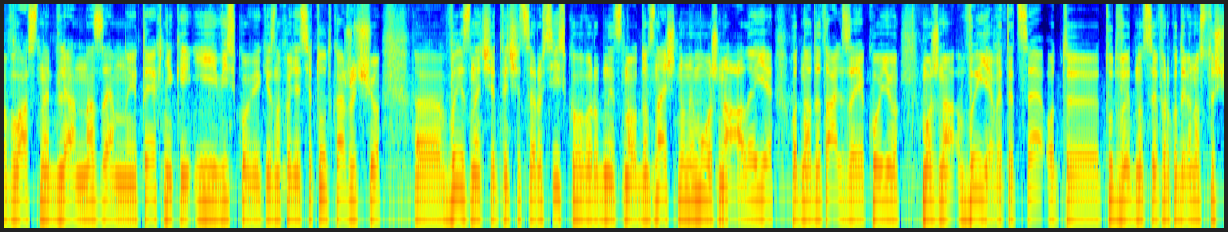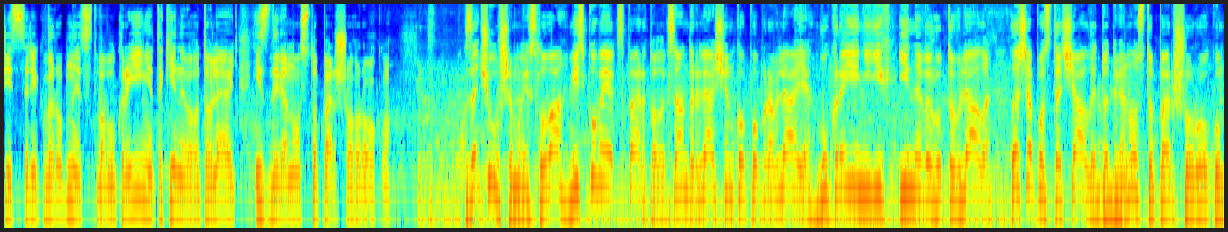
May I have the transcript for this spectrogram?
власне для наземної техніки і військові, які знаходяться тут, кажуть, що визначити, чи це російського виробництва, однозначно не можна. Але є одна деталь, за якою можна виявити це. От е, тут видно циферку 96, це рік виробництва в Україні. Такі не виготовляють із 91-го року. Зачувши мої слова, військовий експерт Олександр Лященко поправляє в Україні їх і не виготовляли, лише постачали до 91-го року.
